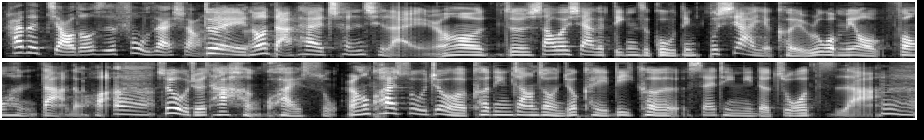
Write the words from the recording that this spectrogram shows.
它的脚都是附在上面。对，然后打开来撑起来，然后就是稍微下个钉子固定，不下也可以。如果没有风很大的话，嗯，所以我觉得它很快速。然后快速就有了客厅这样之后，你就可以立刻 setting 你的桌子啊，嗯，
